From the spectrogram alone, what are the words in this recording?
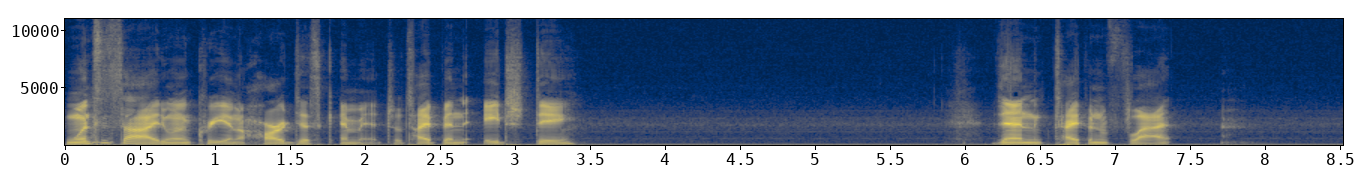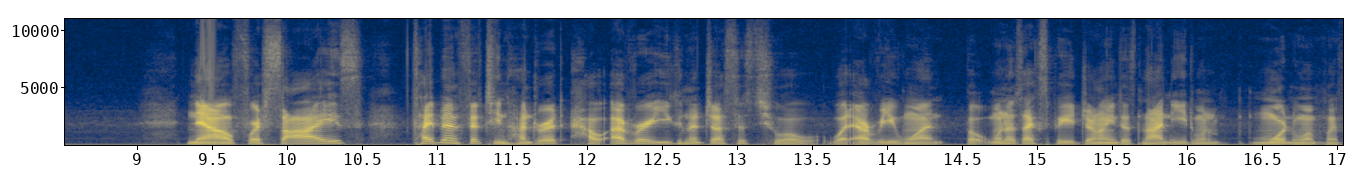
Once inside, you want to create a hard disk image. So type in HD. Then type in flat. Now for size, type in 1500. However, you can adjust this to a, whatever you want, but Windows XP generally does not need one, more than 1.5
